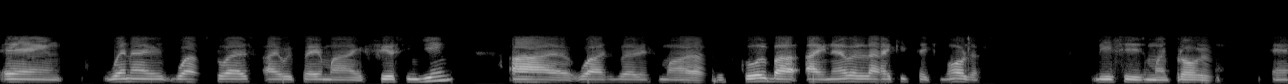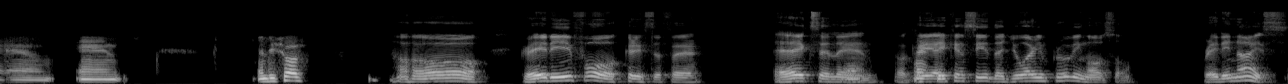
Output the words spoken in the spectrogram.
And when I was 12, I repaired my first engine. I was very smart at school, but I never liked taking orders. This is my problem. And, and, and this all. Oh, great info, Christopher. Excellent. Okay, I can see that you are improving also. Pretty nice.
